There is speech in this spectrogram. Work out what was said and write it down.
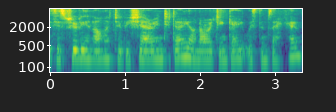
It is truly an honour to be sharing today on Origin Gate Wisdom's Echo.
